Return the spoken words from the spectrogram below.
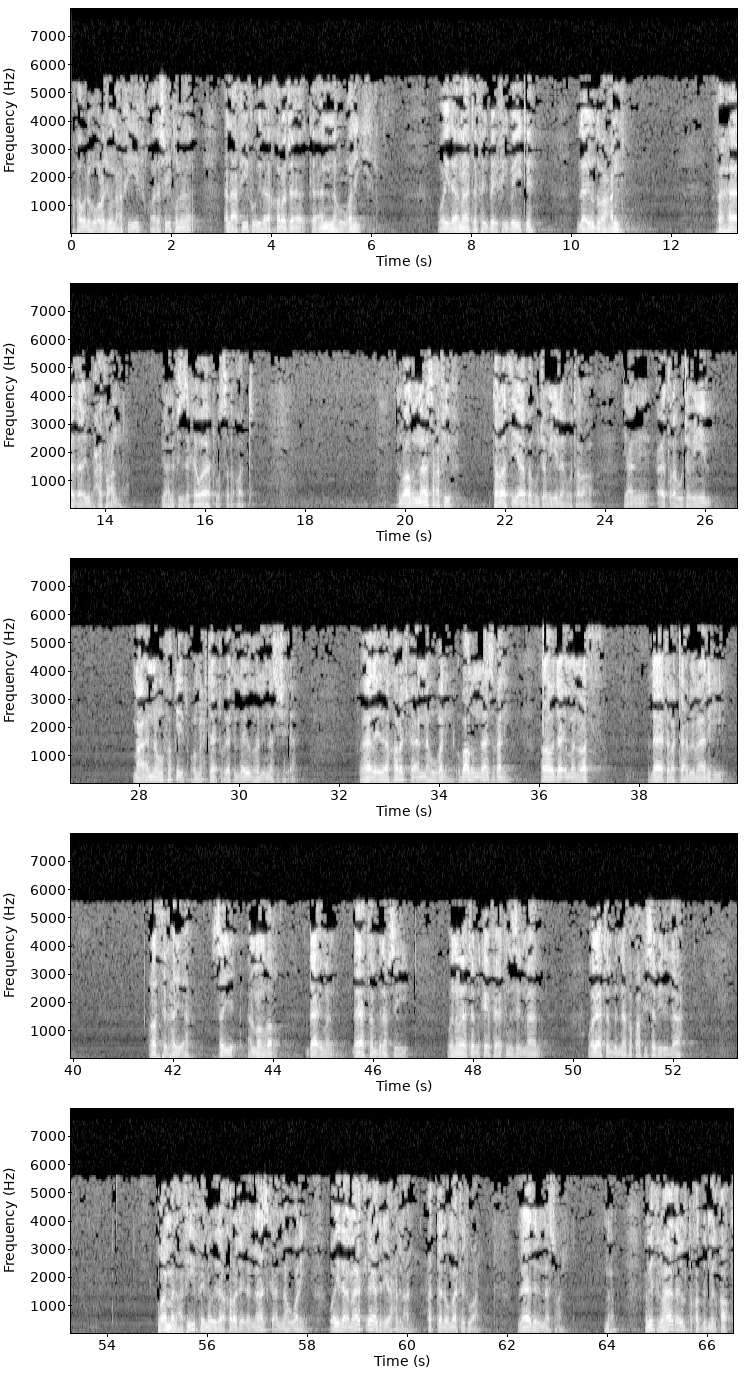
وقوله رجل عفيف قال شيخنا العفيف إذا خرج كأنه غني وإذا مات في بيته لا يدرى عنه فهذا يبحث عنه يعني في الزكوات والصدقات. بعض الناس عفيف ترى ثيابه جميلة وترى يعني عطره جميل مع أنه فقير ومحتاج ولكن لا يظهر للناس شيئا. فهذا إذا خرج كأنه غني وبعض الناس غني. تراه دائما رث لا يتمتع بماله رث الهيئة سيء المنظر دائما لا يهتم بنفسه وإنما يهتم كيف يكنز المال. ولا يهتم بالنفقة في سبيل الله. وأما العفيف فإنه إذا خرج إلى الناس كأنه غني وإذا مات لا يدري أحد عنه حتى لو مات جوعا لا يدري الناس عنه نعم. فمثل هذا يلتقط بالملقاط.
